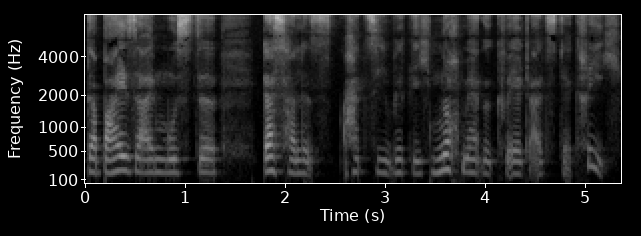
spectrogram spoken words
dabei sein musste, das alles hat sie wirklich noch mehr gequält als der Krieg.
